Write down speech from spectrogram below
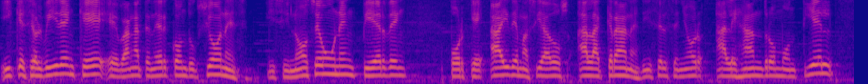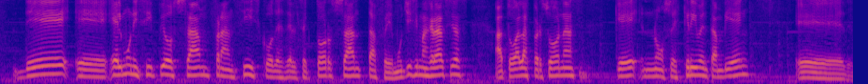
y que se olviden que eh, van a tener conducciones y si no se unen pierden porque hay demasiados alacranes, dice el señor Alejandro Montiel de eh, el municipio San Francisco desde el sector Santa Fe. Muchísimas gracias a todas las personas que nos escriben también eh,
